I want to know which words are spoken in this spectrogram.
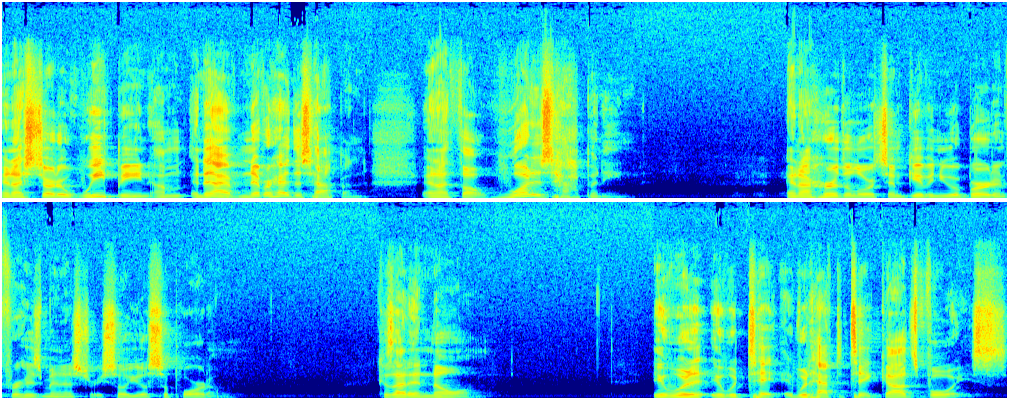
and I started weeping. Um, and I've never had this happen. And I thought, what is happening? And I heard the Lord say, I'm giving you a burden for his ministry, so you'll support him. Because I didn't know him. It would, it, would take, it would have to take God's voice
